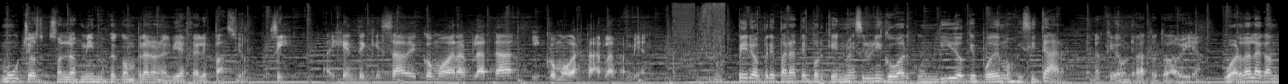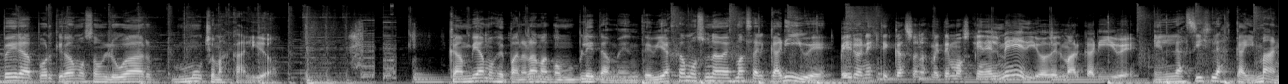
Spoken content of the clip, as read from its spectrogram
Muchos son los mismos que compraron el viaje al espacio. Sí, hay gente que sabe cómo ganar plata y cómo gastarla también. Pero prepárate porque no es el único barco hundido que podemos visitar. Nos queda un rato todavía. Guarda la campera porque vamos a un lugar mucho más cálido. Cambiamos de panorama completamente, viajamos una vez más al Caribe, pero en este caso nos metemos en el medio del mar Caribe, en las Islas Caimán.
